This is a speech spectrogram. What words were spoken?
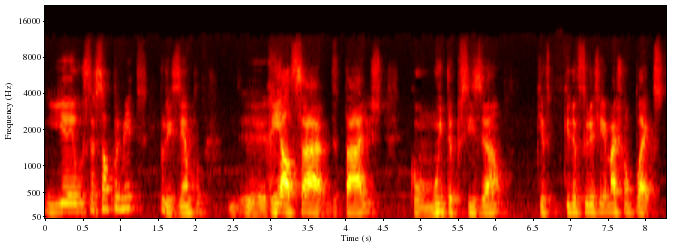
E a ilustração permite, por exemplo, realçar detalhes com muita precisão que, que na fotografia é mais complexo.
